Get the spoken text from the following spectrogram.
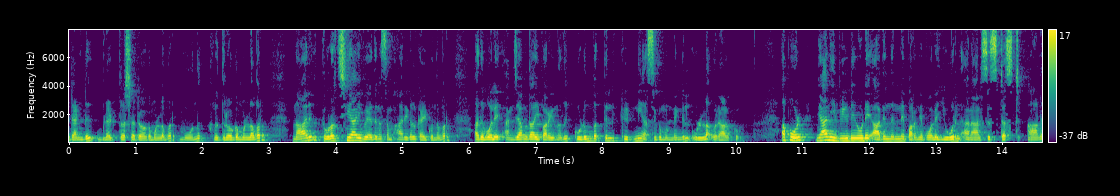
രണ്ട് ബ്ലഡ് പ്രഷർ രോഗമുള്ളവർ. മൂന്ന് ഹൃദ്രോഗമുള്ളവർ. നാല് തുടർച്ചയായി വേദന സംഹാരികൾ കഴിക്കുന്നവർ. അതുപോലെ അഞ്ചാമതായി പറയുന്നത് കുടുംബത്തിൽ കിഡ്നി അസുഖമുണ്ടെങ്കിൽ ഉള്ള ഒരാൾക്കും. അപ്പോൾ ഞാൻ ഈ വീഡിയോയുടെ ആദ്യം തന്നെ പറഞ്ഞ പോലെ യൂറിൻ അനാലിസിസ് ടെസ്റ്റ് ആണ്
